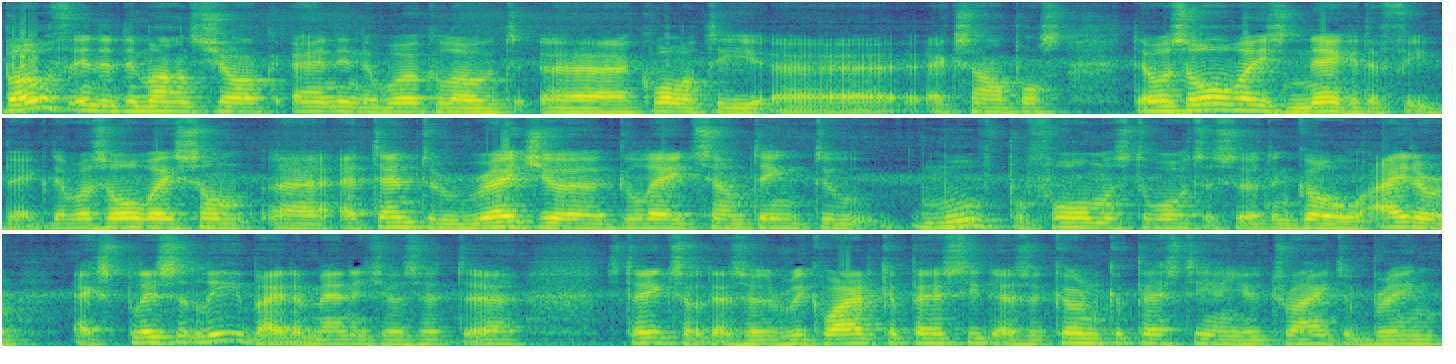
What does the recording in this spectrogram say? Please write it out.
both in the demand shock and in the workload uh, quality examples, there was always negative feedback. There was always some uh, attempt to regulate something to move performance towards a certain goal, either explicitly by the managers at uh, stake. So there's a required capacity, there's a current capacity, and you try to bring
